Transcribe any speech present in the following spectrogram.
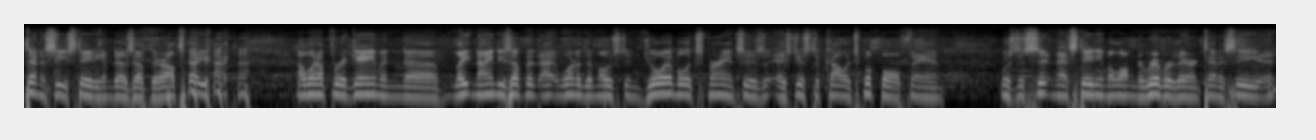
Tennessee Stadium does up there. I'll tell you. I went up for a game in uh, late '90s up at one of the most enjoyable experiences as just a college football fan was to sit in that stadium along the river there in Tennessee at,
